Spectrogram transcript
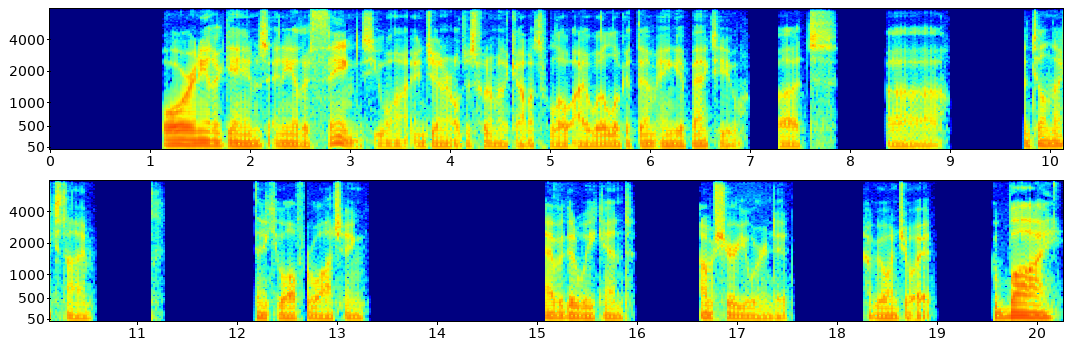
or any other games, any other things you want in general, just put them in the comments below. I will look at them and get back to you. But uh, until next time, thank you all for watching. Have a good weekend. I'm sure you earned it. Now go enjoy it. Goodbye.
